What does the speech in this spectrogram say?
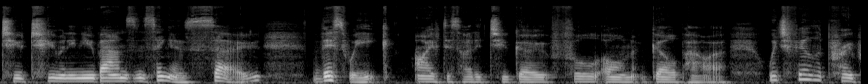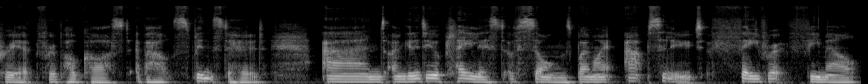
to too many new bands and singers. So, this week, I've decided to go full on girl power, which feels appropriate for a podcast about spinsterhood and I'm going to do a playlist of songs by my absolute favourite female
